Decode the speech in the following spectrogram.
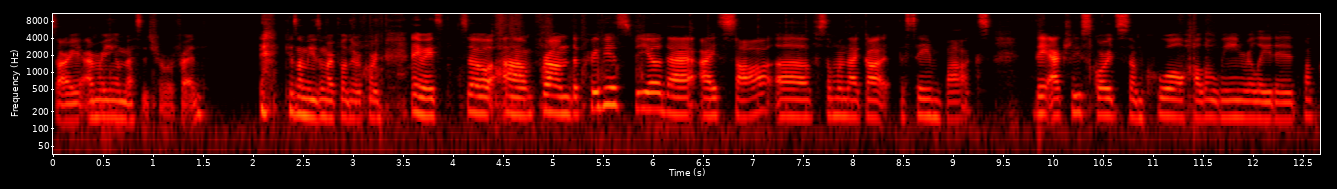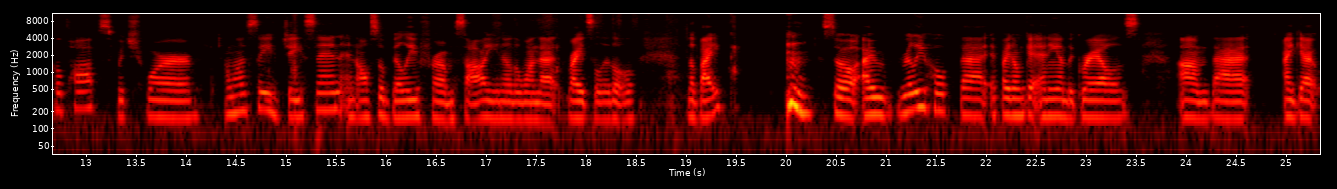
Sorry, I'm reading a message from a friend because I'm using my phone to record. Anyways, so um, from the previous video that I saw of someone that got the same box, they actually scored some cool Halloween related Funko Pops, which were, I want to say Jason and also Billy from Saw, you know, the one that rides a little, the bike. so I really hope that if I don't get any of the grails, um, that I get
